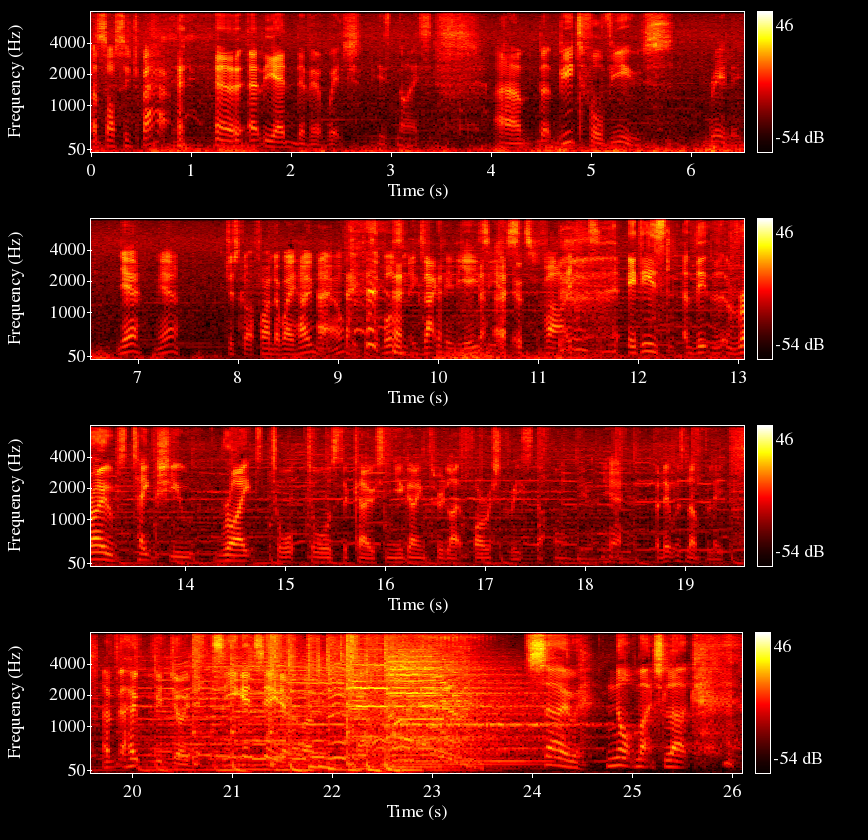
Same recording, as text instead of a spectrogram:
A sausage bat. at the end of it, which is nice. Um, but beautiful views, really. yeah, yeah. Just got to find a way home now because it wasn't exactly the easiest to find. It is the, the road takes you right to, towards the coast, and you're going through like forestry stuff, aren't you? Yeah. But it was lovely. I hope you've enjoyed it. See you again soon, everyone. So, not much luck.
